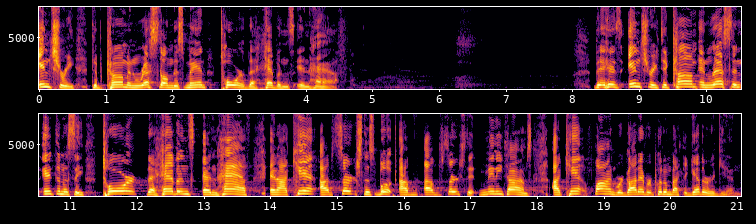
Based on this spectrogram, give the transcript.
entry to come and rest on this man tore the heavens in half. that his entry to come and rest in intimacy tore the heavens in half. And I can't, I've searched this book, I've, I've searched it many times. I can't find where God ever put them back together again.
